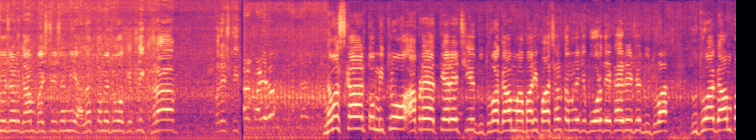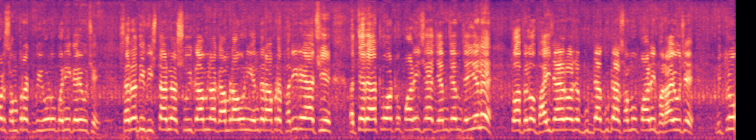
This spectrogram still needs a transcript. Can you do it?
ચોજણ ગામ બસ સ્ટેશનની હાલત તમે જુઓ, કેટલી ખરાબ પરિસ્થિતિ. નમસ્કાર, તો મિત્રો આપણે અત્યારે છીએ દુધવા ગામમાં અમારી પાછળ તમને જે બોર્ડ દેખાઈ રહ્યું છે, દુધવા. દુધવા ગામ પણ સંપર્ક વિહોણું બની ગયું છે. સરહદી વિસ્તારના સુઈ ગામના ગામડાઓની અંદર આપણે ફરી રહ્યા છીએ. અત્યારે આટલું આટલું પાણી છે, જેમ જેમ જઈએ ને, તો આ પેલો ભાઈ જાય રહ્યો છે, ગુડ્ડા ગુડ્ડા સમૂહ પાણી ભરાયું છે. મિત્રો,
